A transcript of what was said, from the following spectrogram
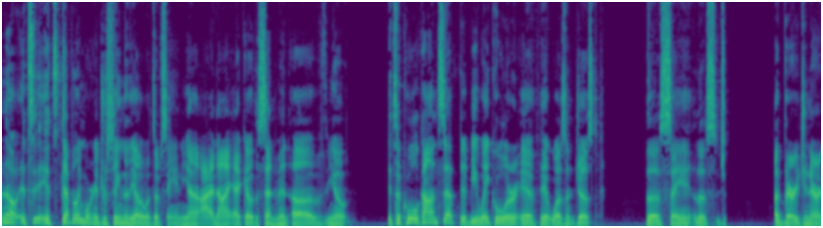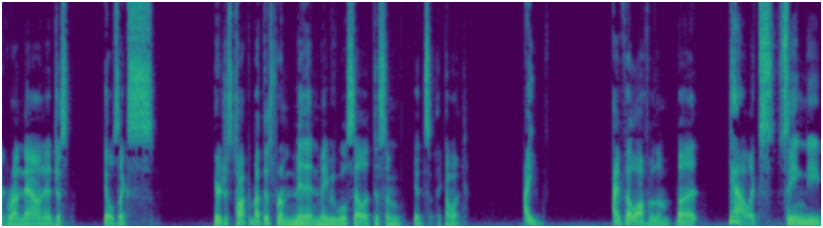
No, it's it's definitely more interesting than the other ones I've seen. Yeah, I, and I echo the sentiment of you know, it's a cool concept. It'd be way cooler if it wasn't just the same, this just a very generic rundown. It just feels like here, just talk about this for a minute, and maybe we'll sell it to some kids. You know what? I I fell off of them, but yeah, like seeing the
